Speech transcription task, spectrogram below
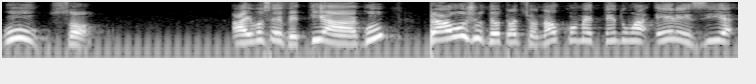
Um só. Aí você vê Tiago, para o judeu tradicional, cometendo uma heresia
